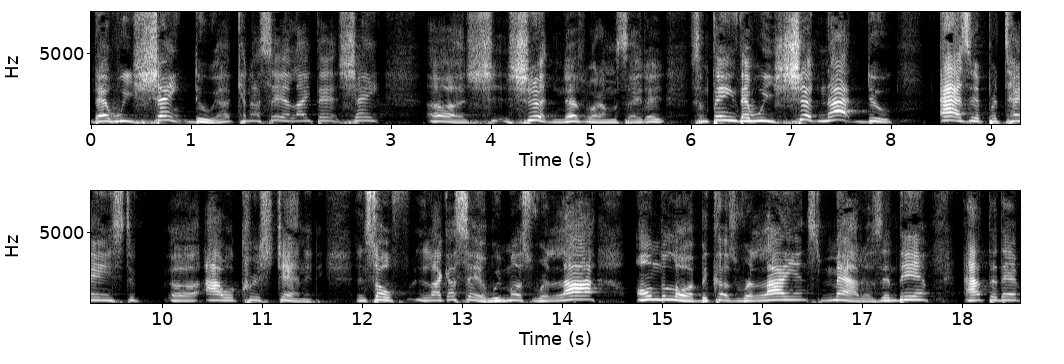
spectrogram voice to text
that we shan't do. Uh, can i say it like that? Shan't uh, sh shouldn't that's what i'm gonna say. They, some things that we should not do as it pertains to uh, our christianity. And so like i said we must rely on the lord because reliance matters. And then after that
